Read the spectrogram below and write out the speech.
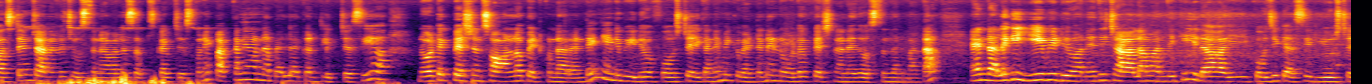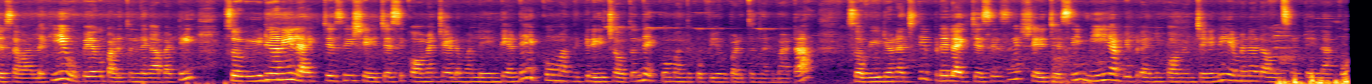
ఫస్ట్ టైం ఛానల్ చూస్తున్న వాళ్ళు సబ్స్క్రైబ్ చేసుకొని పక్కనే ఉన్న బెల్ ఐకాన్ క్లిక్ చేసి నోటిఫికేషన్స్ ఆన్లో పెట్టుకున్నారంటే నేను వీడియో పోస్ట్ చేయగానే మీకు వెంటనే నోటిఫికేషన్ అనేది వస్తుందన్నమాట. అండ్ అలాగే ఈ వీడియో అనేది చాలామందికి ఇలా ఈ కోజిక్ యాసిడ్ యూజ్ చేసే వాళ్ళకి ఉపయోగపడుతుంది కాబట్టి సో వీడియోని లైక్ చేసి షేర్ చేసి కామెంట్ చేయడం వల్ల ఏంటి అంటే ఎక్కువ మందికి రీచ్ అవుతుంది ఎక్కువ మందికి ఉపయోగపడుతుంది అనమాట సో వీడియో నచ్చితే ఇప్పుడే లైక్ చేసేసి షేర్ చేసి మీ అభిప్రాయాన్ని కామెంట్ చేయండి. ఏమైనా డౌట్స్ ఉంటే నాకు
